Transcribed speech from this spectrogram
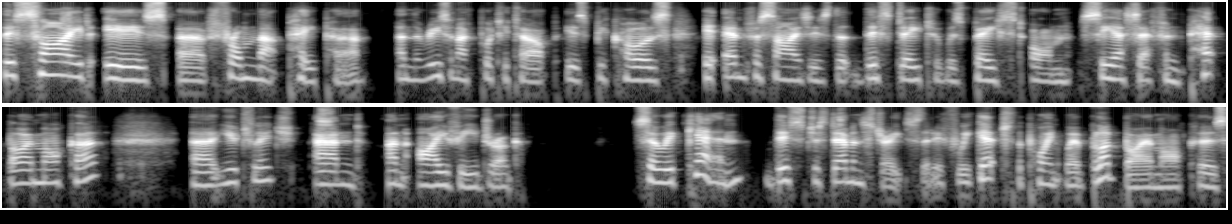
This slide is uh, from that paper, and the reason I've put it up is because it emphasizes that this data was based on CSF and PET biomarker uh, utilage and an IV drug. So again, this just demonstrates that if we get to the point where blood biomarkers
